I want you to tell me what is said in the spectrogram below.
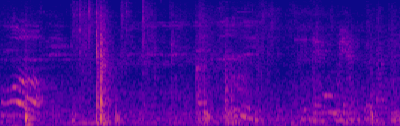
Cool. Hand it to me. I can put it back in.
